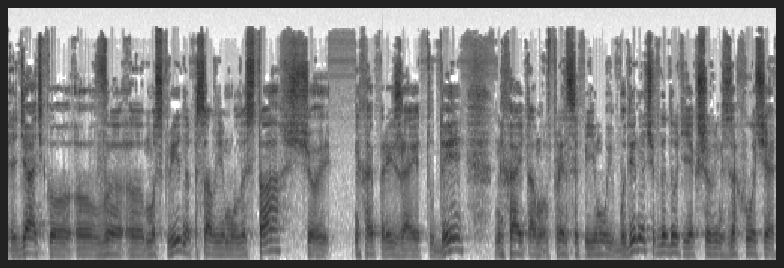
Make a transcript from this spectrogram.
дядько е, в е, Москві написав йому листа, що нехай переїжджає туди, нехай там, в принципі, йому і будиночок дадуть. Якщо він захоче,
